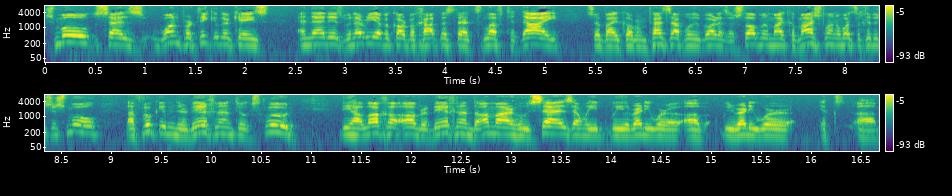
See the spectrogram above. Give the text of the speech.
Shmuel says one particular case, and that is whenever you have a karbachatas that's left to die, so by Korban Pesach will be brought as a shlomim, Micah Mashlan, and what's the Chiddush of Shmuel? Lafukim Nerbechanan to exclude the halacha of Rabbi Yechanan the Amar, who says, and we, we already were uh, we already were um,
